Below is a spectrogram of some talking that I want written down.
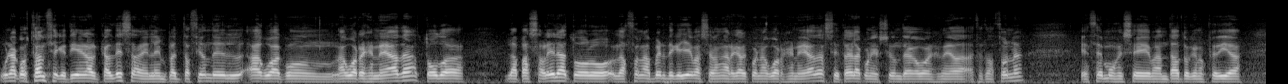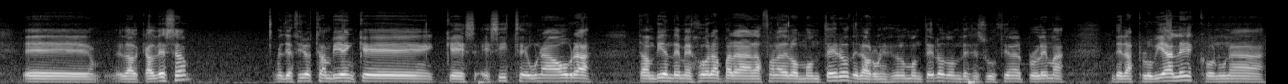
una constancia que tiene la alcaldesa en la implantación del agua con agua regenerada, toda la pasarela, todas las zonas verdes que lleva se van a cargar con agua regenerada, se trae la conexión de agua regenerada hasta esta zona, hacemos ese mandato que nos pedía eh, la alcaldesa. Deciros también que, existe una obra también de mejora para la zona de los Monteros, de la organización de los Monteros, donde se soluciona el problema de las pluviales con una,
